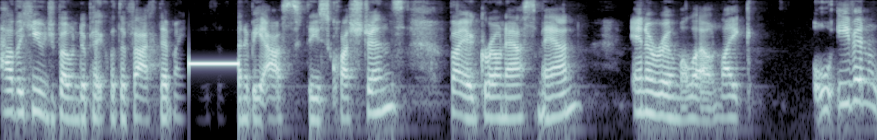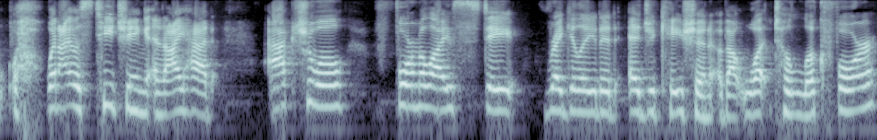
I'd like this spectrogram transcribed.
have a huge bone to pick with the fact that my going to be asked these questions by a grown ass man in a room alone. Like even when I was teaching and I had actual formalized state regulated education about what to look for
